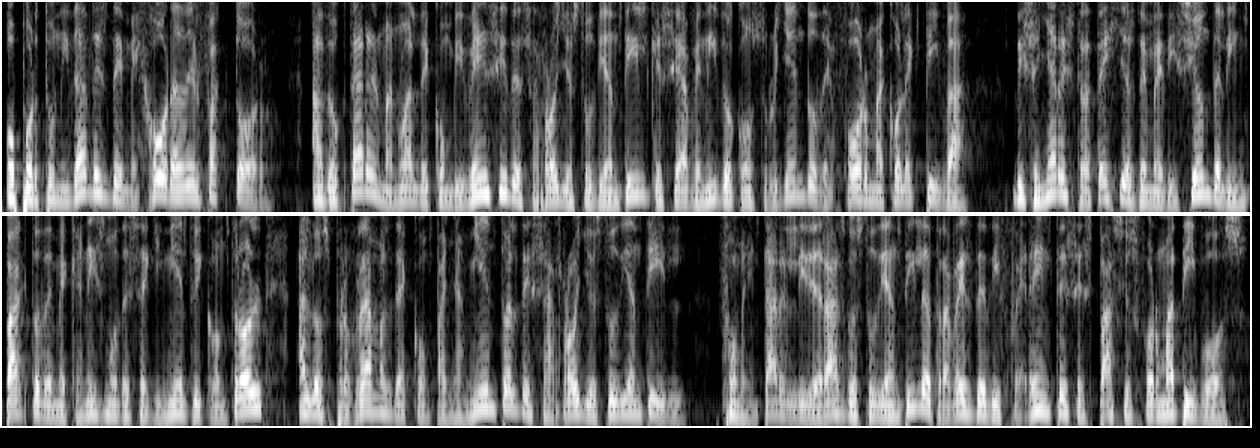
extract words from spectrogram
oportunidades de mejora del factor, adoptar el manual de convivencia y desarrollo estudiantil que se ha venido construyendo de forma colectiva, diseñar estrategias de medición del impacto de mecanismos de seguimiento y control a los programas de acompañamiento al desarrollo estudiantil, fomentar el liderazgo estudiantil a través de diferentes espacios formativos,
